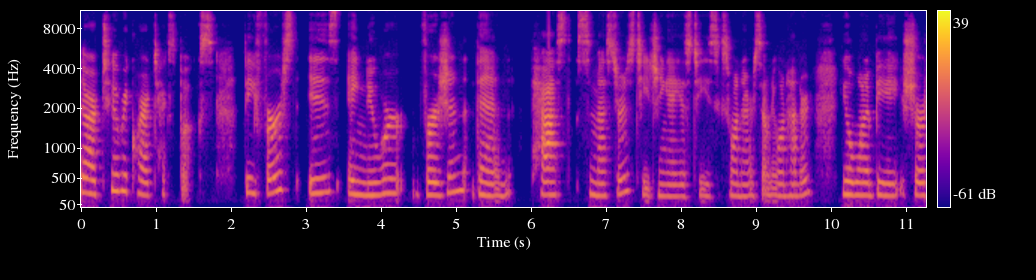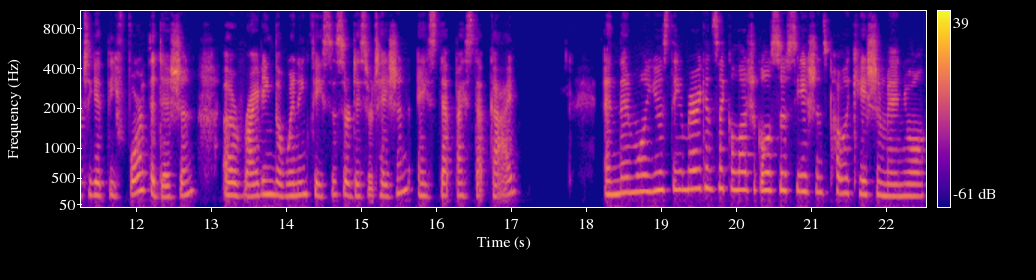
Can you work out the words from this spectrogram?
There are two required textbooks. The first is a newer version than past semesters teaching ASTE 6100 7100, you'll want to be sure to get the fourth edition of Writing the Winning Thesis or Dissertation, a step-by-step -step guide. And then we'll use the American Psychological Association's publication manual,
